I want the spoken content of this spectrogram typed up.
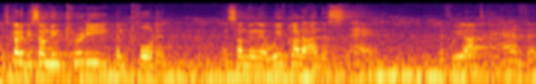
it's got to be something pretty important and something that we've got to understand if we are to have that.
